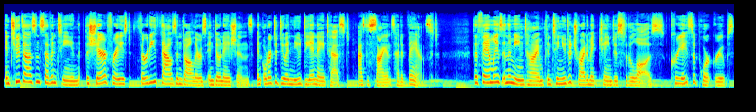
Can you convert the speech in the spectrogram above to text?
In 2017, the sheriff raised $30,000 in donations in order to do a new DNA test as the science had advanced. The families, in the meantime, continue to try to make changes to the laws, create support groups,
